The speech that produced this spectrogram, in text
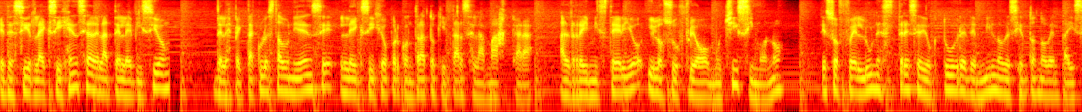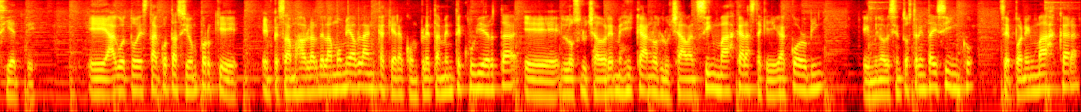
Es decir, la exigencia de la televisión del espectáculo estadounidense le exigió por contrato quitarse la máscara al Rey Misterio y lo sufrió muchísimo, ¿no? Eso fue el lunes 13 de octubre de 1997. Eh, hago toda esta acotación porque empezamos a hablar de la momia blanca que era completamente cubierta. Eh, los luchadores mexicanos luchaban sin máscara hasta que llega Corbin en 1935, se ponen máscara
